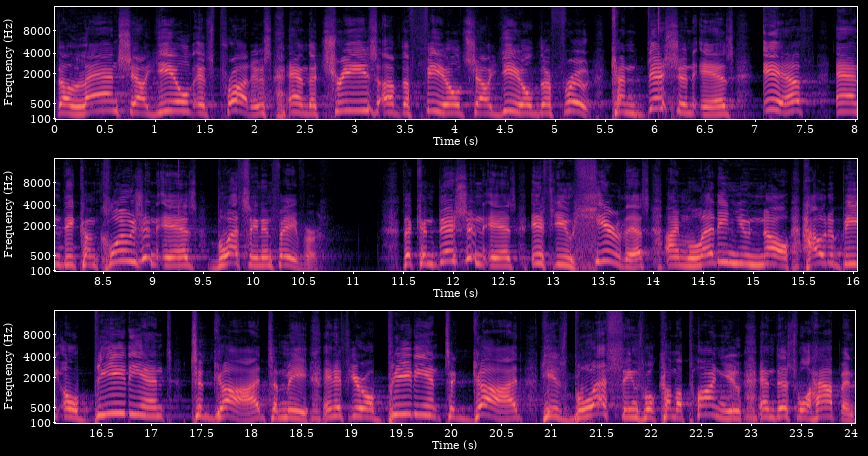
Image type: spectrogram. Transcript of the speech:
The land shall yield its produce, and the trees of the field shall yield their fruit. Condition is if, and the conclusion is blessing and favor. The condition is if you hear this, I'm letting you know how to be obedient to God, to me. And if you're obedient to God, His blessings will come upon you and this will happen.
